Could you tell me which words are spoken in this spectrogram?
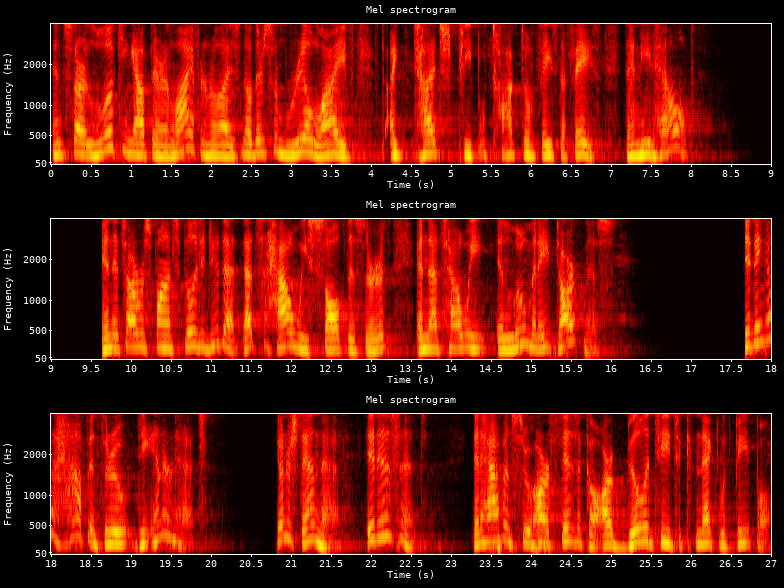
and start looking out there in life and realize no, there's some real life. I touch people, talk to them face to face that need help. And it's our responsibility to do that. That's how we salt this earth, and that's how we illuminate darkness. It ain't gonna happen through the internet. You understand that? It isn't. It happens through our physical, our ability to connect with people.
